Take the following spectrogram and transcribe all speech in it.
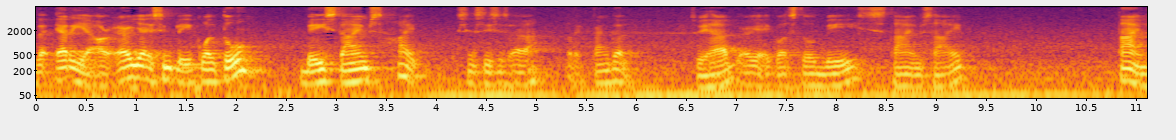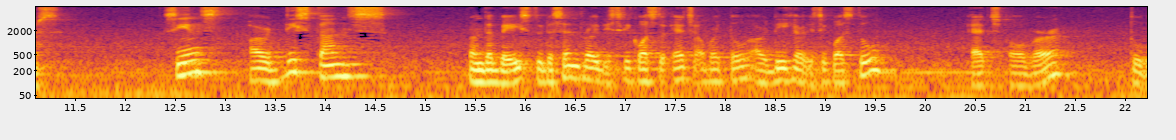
the area. Our area is simply equal to base times height since this is a rectangle. So we have area equals to base times height times since our distance from the base to the centroid is equals to h over 2 our d here is equals to h over 2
